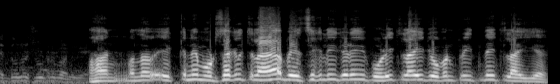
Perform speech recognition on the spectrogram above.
ਇਹ ਦੋਨੋਂ ਸ਼ੂਟਰ ਬਣ ਗਏ। ਹਾਂ ਮਤਲਬ ਇੱਕ ਨੇ ਮੋਟਰਸਾਈਕਲ ਚਲਾਇਆ ਬੇਸਿਕਲੀ ਜਿਹੜੀ ਗੋਲੀ ਚਲਾਈ ਜੋਬਨਪ੍ਰੀਤ ਨੇ ਚਲਾਈ ਹੈ।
